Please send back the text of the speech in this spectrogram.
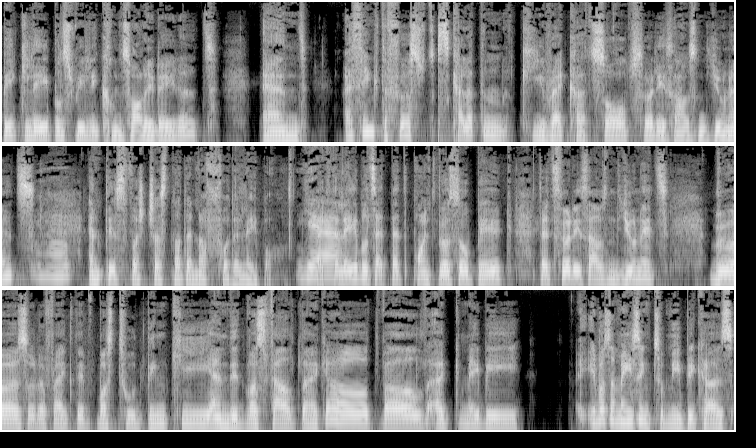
big labels really consolidated. And I think the first Skeleton Key record sold 30,000 units. And this was just not enough for the label. Mm-hmm. Yeah. Like the labels at that point were so big that 30,000 units were sort of like, it was too dinky and it was felt like, oh, well, like maybe it was amazing to me because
